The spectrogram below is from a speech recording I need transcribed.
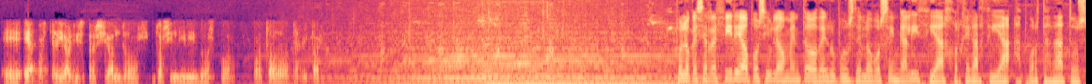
eh, e a posterior dispersión dos, dos individuos por, por todo o territorio. Por lo que se refiere ao posible aumento de grupos de lobos en Galicia, Jorge García aporta datos.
